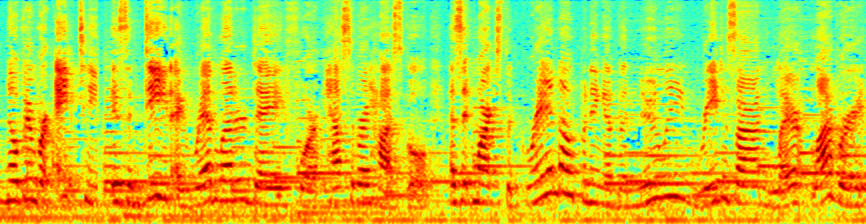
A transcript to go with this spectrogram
November 18th is indeed a red letter day for Castleberry High School as it marks the grand opening of the newly redesigned library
